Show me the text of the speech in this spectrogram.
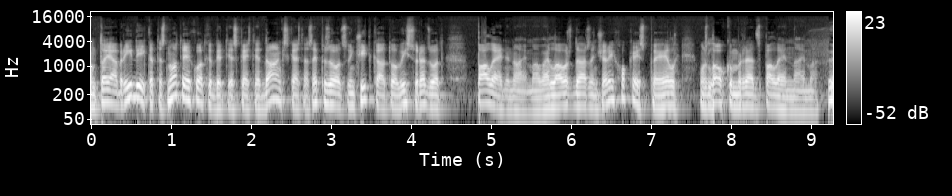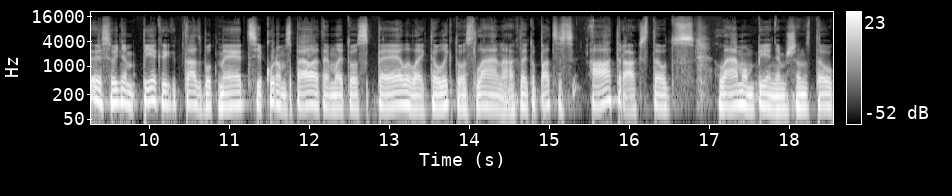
Un tajā brīdī, kad tas notiekot, kad ir tie skaistie dāņi, skaistās epizodes, viņš it kā to visu redzot palēninājumā. Vai Lauris Dārziņš arī hokeja spēli uz laukuma redz palēninājumā? Es viņam piekrītu, tāds būtu mērķis, jebkuram spēlētājam, lai to spēli, lai tev liktos lēnāk, lai tu pats esi ātrāks, tavs lēmumu pieņemšanas, tavu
